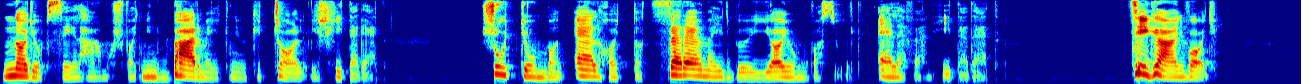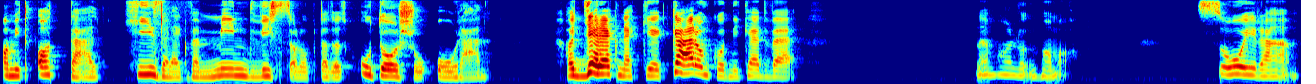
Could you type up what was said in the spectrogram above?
Nagyobb szélhámos vagy, mint bármelyik nő, ki csal és hiteget. Suttyomban elhagytad szerelmeidből jajongva szült eleven hitedet. Cigány vagy! Amit adtál, hízelegve mind visszaloptad az utolsó órán. A gyereknek kell káromkodni kedve. Nem hallod, mama? Szólj rám!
